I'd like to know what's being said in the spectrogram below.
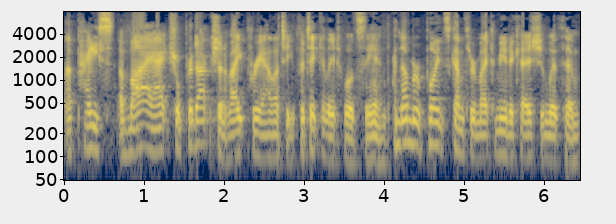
a pace of my actual production of Ape Reality, particularly towards the end. A number of points come through my communication with him,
